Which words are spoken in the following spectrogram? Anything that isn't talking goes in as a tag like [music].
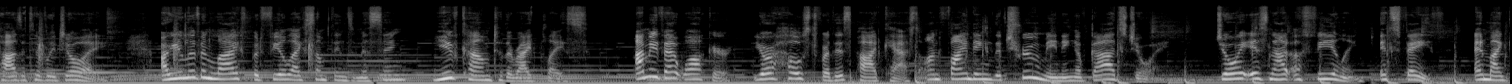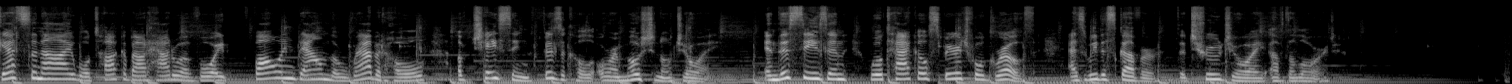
Positively Joy. Are you living life but feel like something's missing? You've come to the right place. I'm Yvette Walker, your host for this podcast on finding the true meaning of God's joy. Joy is not a feeling, it's faith. And my guests and I will talk about how to avoid falling down the rabbit hole of chasing physical or emotional joy. In this season, we'll tackle spiritual growth as we discover the true joy of the Lord.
